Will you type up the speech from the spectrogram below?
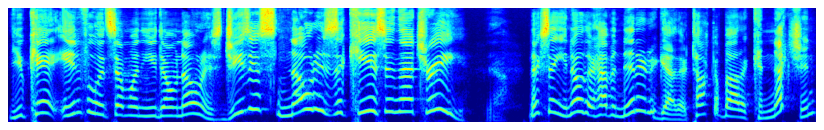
You can't influence someone you don't notice. Jesus noticed Zacchaeus in that tree. Yeah. Next thing you know, they're having dinner together. Talk about a connection.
